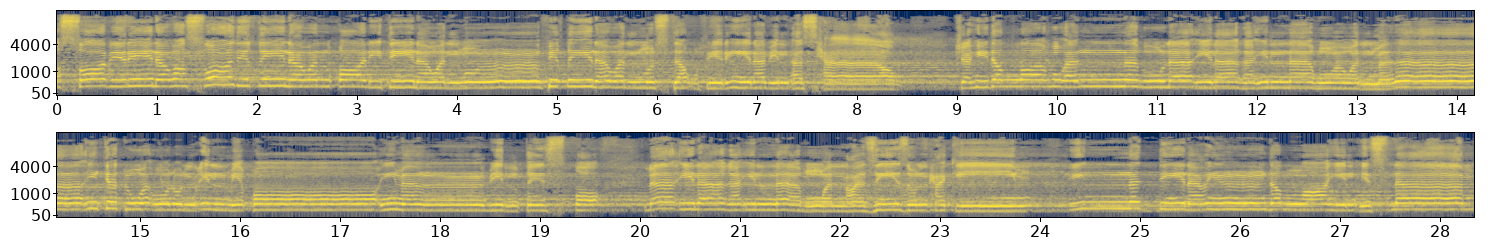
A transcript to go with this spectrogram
الصابرين والصادقين والقانتين والمنفقين والمستغفرين بالأسحار. شهد الله أنه لا إله إلا هو والملائكة وأولو العلم قائما بالقسط. لا إله إلا هو العزيز الحكيم. إن الدين عند الله الإسلام.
